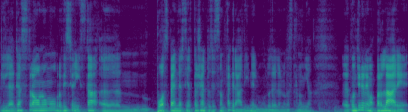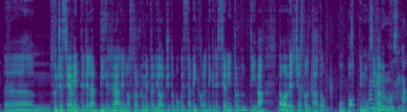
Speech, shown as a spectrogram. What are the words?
il gastronomo professionista ehm, può spendersi a 360 gradi nel mondo dell'enogastronomia. Eh, continueremo a parlare ehm, successivamente della birra nel nostro argomento di oggi dopo questa piccola digressione introduttiva, dopo averci ascoltato un po' di musica. Andiamo in musica.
